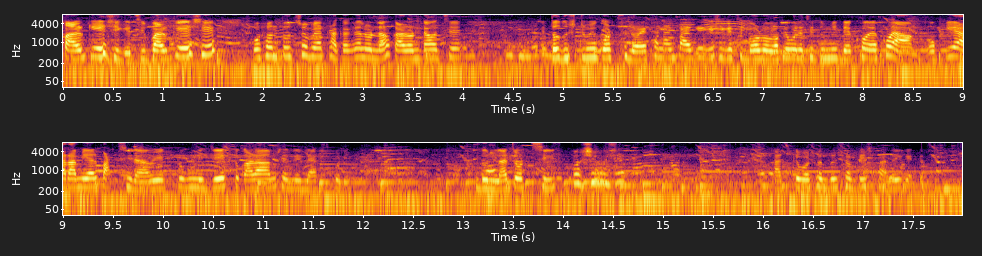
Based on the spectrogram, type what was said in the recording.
পার্কে এসে গেছি, পার্কে এসে বসন্ত উৎসবে আর থাকা গেল না, কারণটা হচ্ছে এত দুষ্টুমি করছিল। এখন আমি পার্কে এসে গেছি, বড় বাবাকে বলেছি, তুমি দেখো আ- ওকে আর আমি আর পারছি না। আমি একটু নিজে, একটু আরামসে রিল্যাক্স করি। দোলনা চড়ছি, বসে বসে। আজকে বসন্ত উৎসব বেশ ভালোই কেটেছে।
